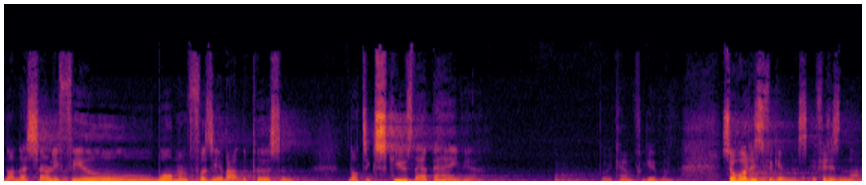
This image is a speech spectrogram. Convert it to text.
not necessarily feel warm and fuzzy about the person, not excuse their behavior, but we can forgive them. So, what is forgiveness if it isn't that?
